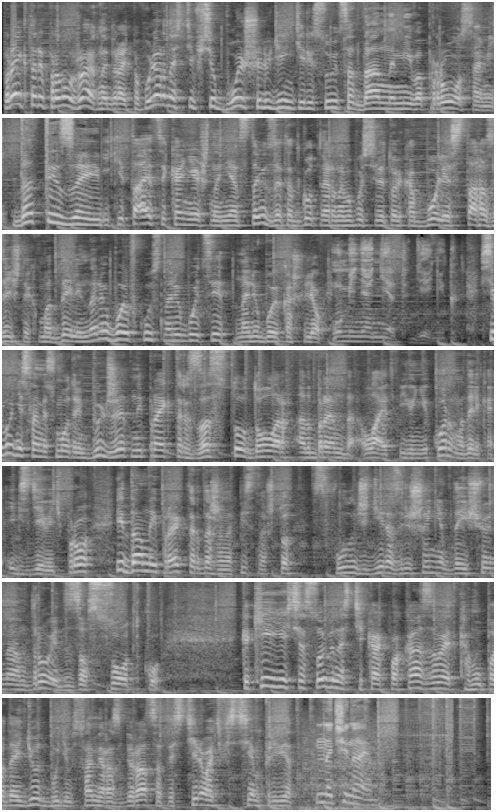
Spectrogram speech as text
Проекторы продолжают набирать популярность и все больше людей интересуются данными вопросами. Да ты заеб... И китайцы, конечно, не отстают. За этот год, наверное, выпустили только более 100 различных моделей на любой вкус, на любой цвет, на любой кошелек. У меня нет денег. Сегодня с вами смотрим бюджетный проектор за 100 долларов от бренда Light Unicorn, моделька X9 Pro. И данный проектор даже написано, что с Full HD разрешением, да еще и на Android за сотку. Какие есть особенности, как показывает, кому подойдет, будем с вами разбираться, тестировать. Всем привет! Начинаем!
